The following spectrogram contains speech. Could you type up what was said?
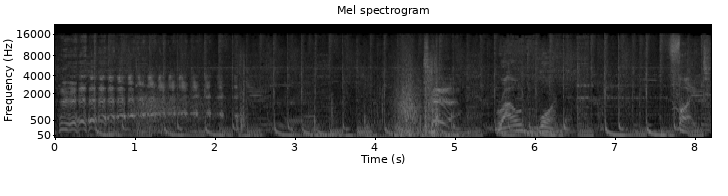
Round one. Fight.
